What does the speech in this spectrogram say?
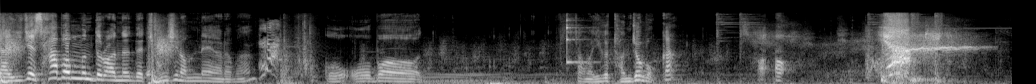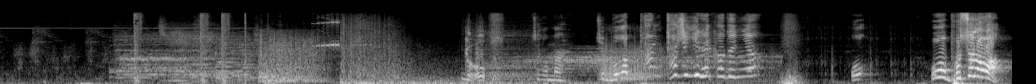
야, 이제 4번 문 들어왔는데 정신없네요, 여러분. 오, 5번. 잠깐만, 이거 던져볼까? 어, 어. 야! 잠깐만. 지금 뭐가 팡 터지긴 했거든요? 어? 오, 벌써 나와!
